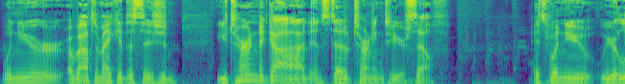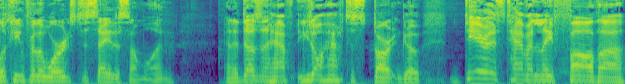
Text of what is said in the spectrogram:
when you're about to make a decision, you turn to God instead of turning to yourself. It's when you you're looking for the words to say to someone, and it doesn't have you don't have to start and go, "Dearest heavenly Father,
